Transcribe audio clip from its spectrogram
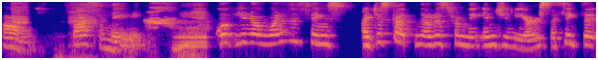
Oh, fascinating. Well, you know, one of the things I just got notice from the engineers, I think that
